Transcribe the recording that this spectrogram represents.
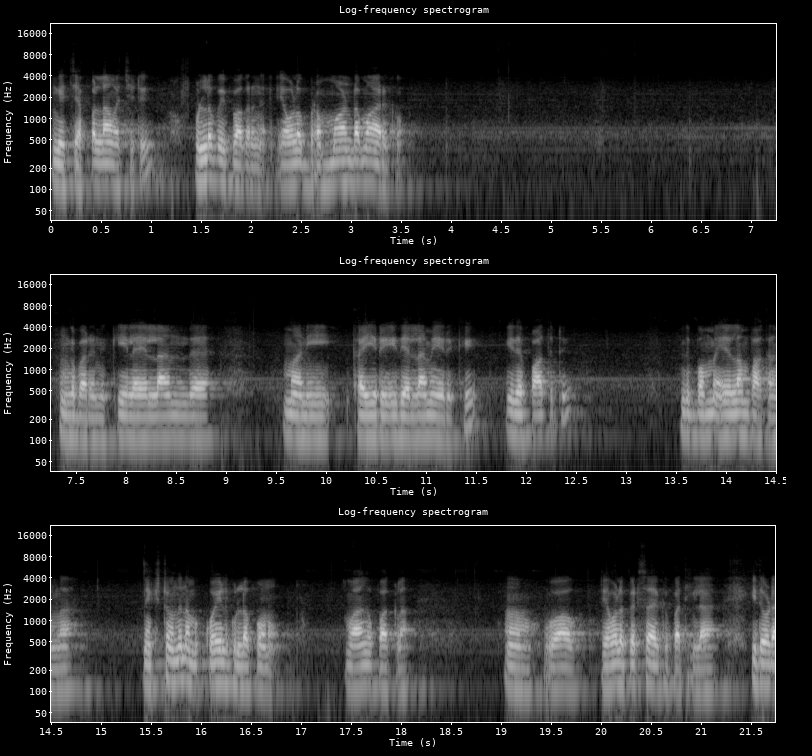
இங்கே செப்பல்லாம் வச்சுட்டு உள்ளே போய் பார்க்குறோங்க எவ்வளோ பிரம்மாண்டமாக இருக்கும். இங்கே பாருங்கள் கீழே எல்லாம் இந்த மணி கயிறு இது எல்லாமே இருக்குது இதை பார்த்துட்டு இந்த பொம்மை இதெல்லாம் பார்க்குறங்களா நெக்ஸ்ட்டு வந்து நம்ம கோயிலுக்குள்ளே போகணும். வாங்க பார்க்கலாம். ஆ வாவ் எவ்வளோ பெருசாக இருக்குது பார்த்தீங்களா இதோட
